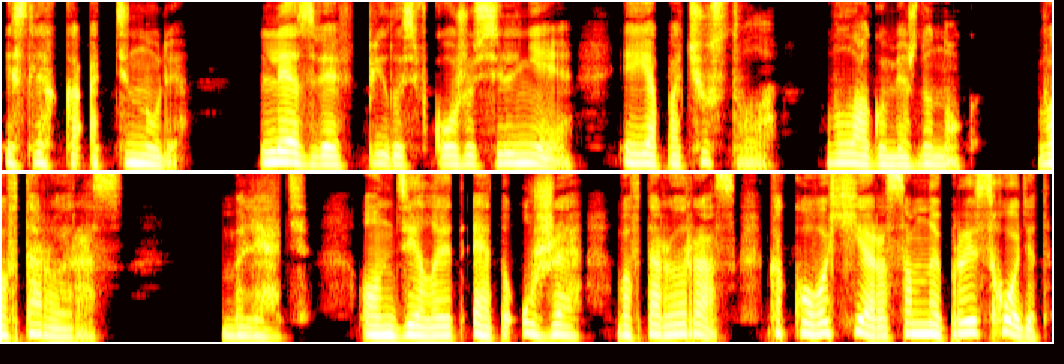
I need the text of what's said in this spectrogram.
и слегка оттянули. Лезвие впилось в кожу сильнее, и я почувствовала влагу между ног. Во второй раз. Блять, он делает это уже во второй раз. Какого хера со мной происходит?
